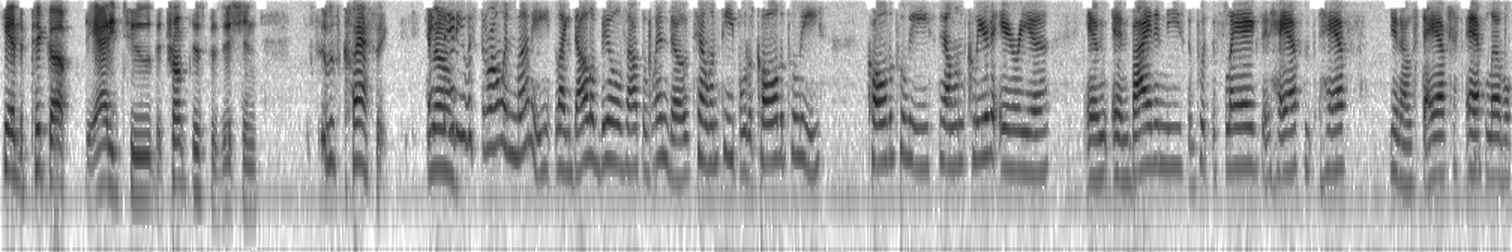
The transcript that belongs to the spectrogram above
He had the pickup, the attitude, the Trump disposition. It was classic. They know, said he was throwing money, like dollar bills, out the window, telling people to call the police, call the police, tell them clear the area, and and Biden needs to put the flags at half half, you know, staff staff level,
